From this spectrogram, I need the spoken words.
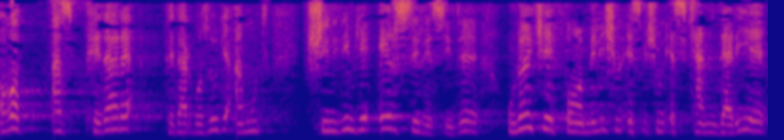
آقا از پدر پدر بزرگ عموت شنیدیم یه ارثی رسیده. اونایی که فامیلیشون اسمشون اسکندریه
